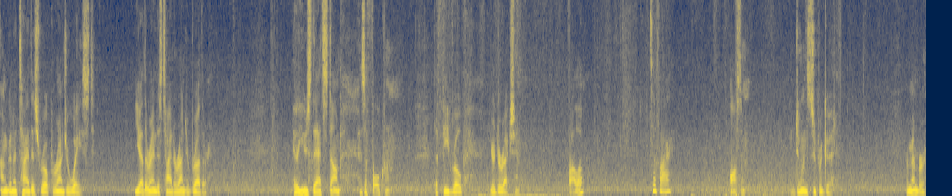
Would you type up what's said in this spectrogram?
I'm gonna tie this rope around your waist. The other end is tied around your brother. He'll use that stump as a fulcrum to feed rope your direction. Follow? So far. Awesome. You're doing super good. Remember,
